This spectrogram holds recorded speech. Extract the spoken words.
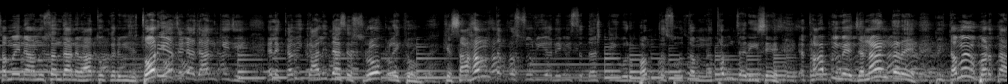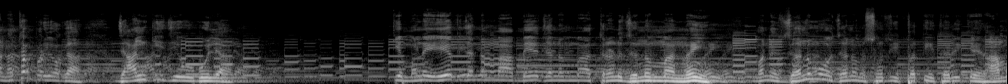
સમયના અનુસંધાને વાતો કરવી છે. ચોરીએ ચડ્યા જાનકીજી. એટલે કવિ કાલિદાસે શ્લોક લખ્યો કે, સાહમ તપસૂર્ય સૂર્ય નિવિસ દષ્ટિ ઉર્ભમ સુતમ નથમ ચરી છે યથાપી મેં જનાંતરે તમે ભરતા નથમ પ્રયોગા. જાનકીજી એવું બોલ્યા કે મને એક જન્મમાં, બે જન્મમાં, ત્રણ જન્મમાં નહીં. મને જન્મો જન્મ સુધી પતિ તરીકે રામ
